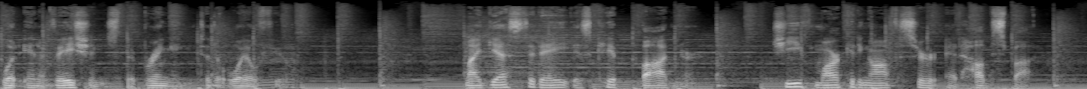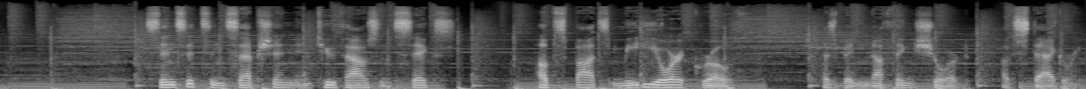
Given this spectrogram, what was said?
what innovations they're bringing to the oil field. My guest today is Kipp Bodnar, Chief Marketing Officer at HubSpot. Since its inception in 2006, HubSpot's meteoric growth has been nothing short of staggering.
